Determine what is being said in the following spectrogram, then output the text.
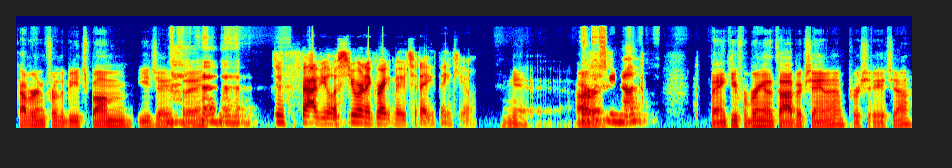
covering for the beach bum EJ today. Just fabulous. You were in a great mood today. Thank you. Yeah. All right. Thank you, Sheena. Thank you for bringing the topic, Shayna. Appreciate you.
